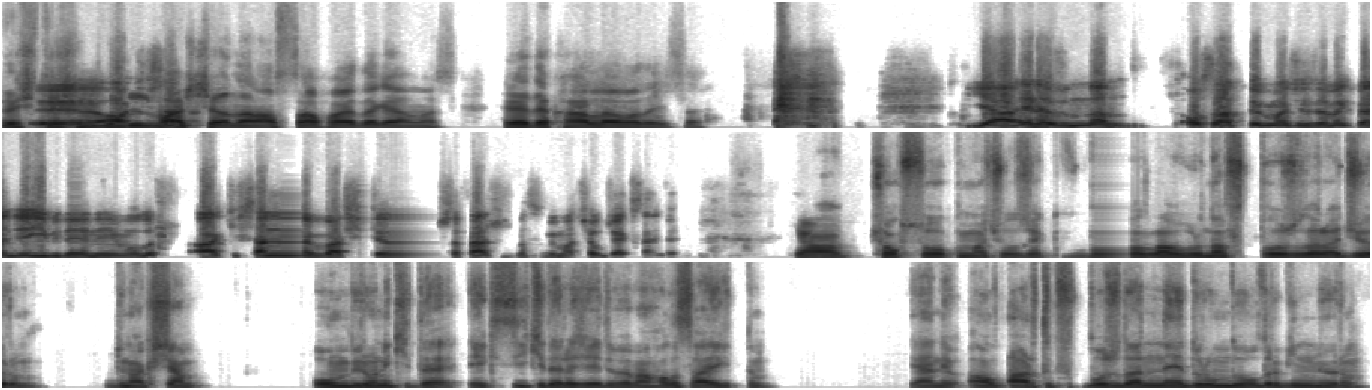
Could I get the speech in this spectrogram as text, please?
Beşiktaş'ın ee, bu düz maçlarından asla fayda gelmez. Hele de karlı havadaysa. ya en azından o saatte bir maç izlemek bence iyi bir deneyim olur. Akif senle başlayalım bu sefer. Nasıl bir maç olacak sence? Ya çok soğuk bir maç olacak. Vallahi buradan futbolculara acıyorum. Dün akşam 11-12'de eksi 2 dereceydi ve ben halı sahaya gittim. Yani artık futbolcular ne durumda olur bilmiyorum.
